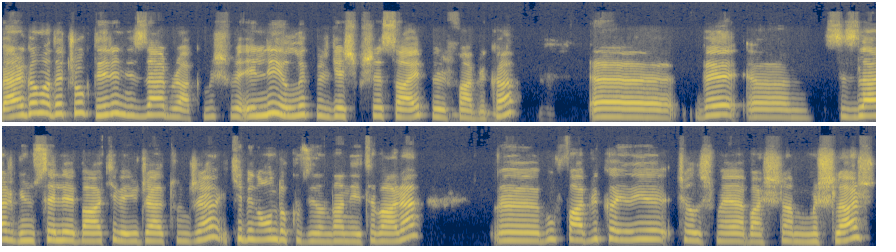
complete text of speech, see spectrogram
Bergama'da çok derin izler bırakmış ve 50 yıllık bir geçmişe sahip bir fabrika. Ee, ve e, sizler Günseli Baki ve Yücel Tunca 2019 yılından itibaren e, bu fabrikayı çalışmaya başlamışlar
